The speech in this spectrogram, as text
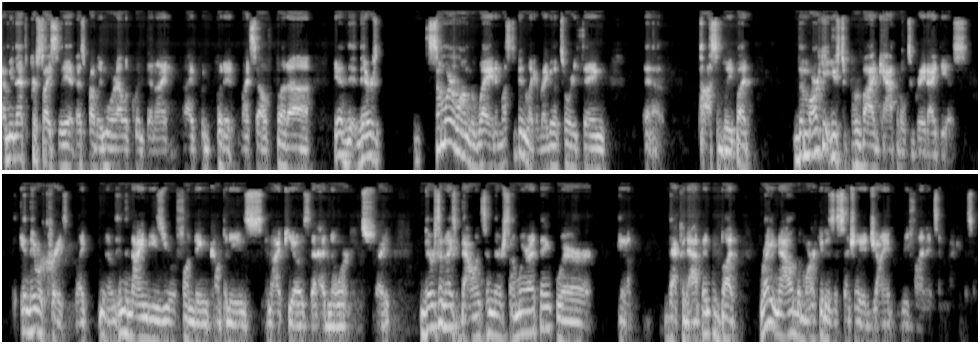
I mean that's precisely it. That's probably more eloquent than I I could put it myself. But uh, yeah, th- there's somewhere along the way, and it must have been like a regulatory thing, uh, possibly, but the market used to provide capital to great ideas. and they were crazy. Like, you know, in the 90s, you were funding companies in IPOs that had no earnings, right? There's a nice balance in there somewhere, I think, where, you know, that could happen. But right now, the market is essentially a giant refinancing mechanism.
